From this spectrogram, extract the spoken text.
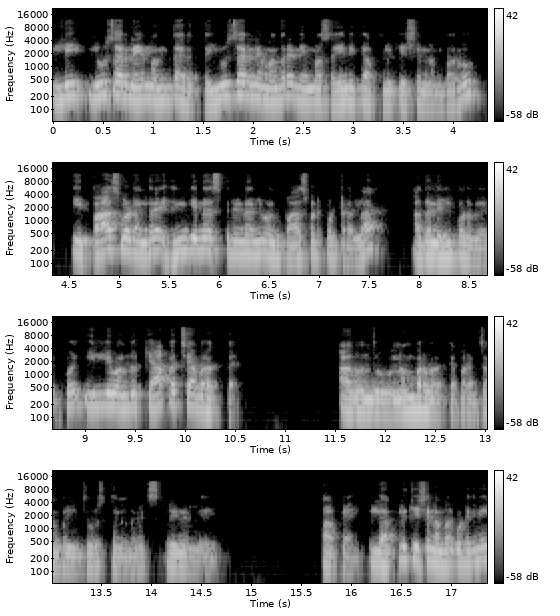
ಇಲ್ಲಿ ಯೂಸರ್ ನೇಮ್ ಅಂತ ಇರುತ್ತೆ. ಯೂಸರ್ ನೇಮ್ ಅಂದ್ರೆ ನಿಮ್ಮ ಸೈನಿಕ ಅಪ್ಲಿಕೇಶನ್ ನಂಬರು ಈ ಪಾಸ್ವರ್ಡ್ ಅಂದ್ರೆ ಹಿಂದಿನ ಸ್ಕ್ರೀನ್ ಅಲ್ಲಿ ಒಂದು ಪಾಸ್ವರ್ಡ್ ಕೊಟ್ಟರಲ್ಲ ಅದನ್ನ ಇಲ್ಲಿ ಕೊಡಬೇಕು ಇಲ್ಲಿ ಒಂದು ಕ್ಯಾಪಚ್ಚ ಬರುತ್ತೆ. ಅದೊಂದು ನಂಬರ್ ಬರುತ್ತೆ. ಫಾರ್ ಎಕ್ಸಾಂಪಲ್ ಇಲ್ಲಿ ತೋರಿಸ್ತೀನಿ ನೆಕ್ಸ್ಟ್ ಸ್ಕ್ರೀನ್ ಅಲ್ಲಿ. ಓಕೆ ಇಲ್ಲಿ ಅಪ್ಲಿಕೇಶನ್ ನಂಬರ್ ಕೊಟ್ಟಿದ್ದೀನಿ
